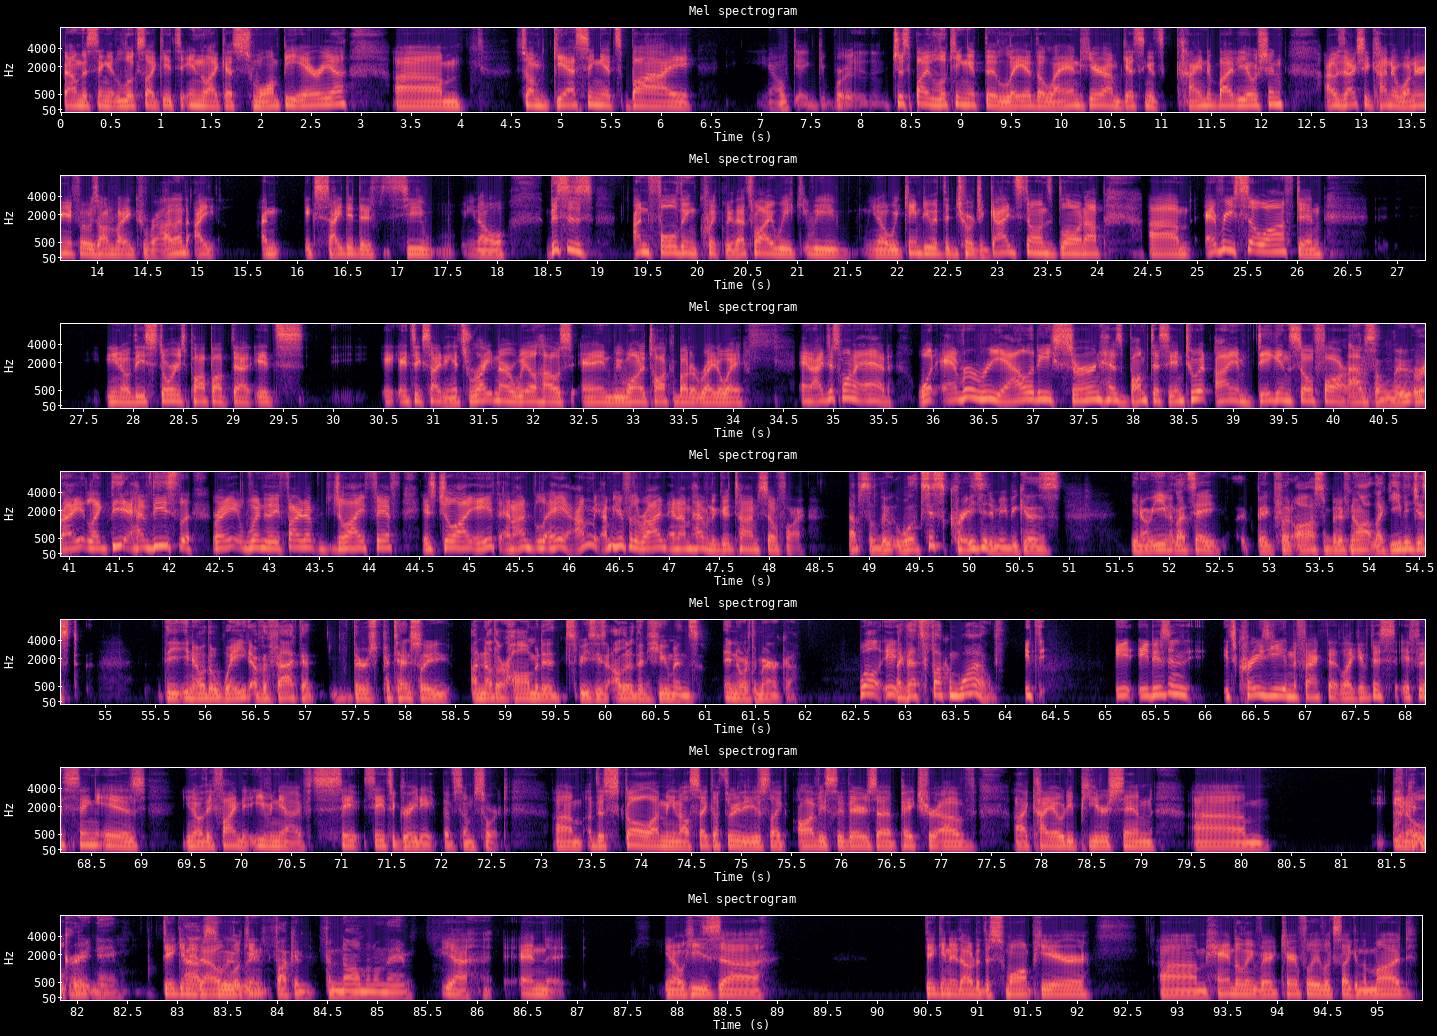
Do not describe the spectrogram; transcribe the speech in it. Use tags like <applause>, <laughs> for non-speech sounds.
found this thing. It looks like it's in like a swampy area. Um, so I'm guessing it's by, you know, just by looking at the lay of the land here, I'm guessing it's kind of by the ocean. I was actually kind of wondering if it was on Vancouver Island. I I'm excited to see, you know, this is unfolding quickly. That's why we we you know we came to you with the Georgia Guidestones blowing up. Um, every so often, you know, these stories pop up that it's it's exciting. It's right in our wheelhouse, and we want to talk about it right away. And I just want to add, whatever reality CERN has bumped us into it, I am digging so far. Absolutely. Right? Like the have these right when they fired up July 5th, it's July 8th and I'm hey, I'm I'm here for the ride and I'm having a good time so far. Absolutely. Well, it's just crazy to me because you know, even let's say Bigfoot awesome, but if not, like even just the you know, the weight of the fact that there's potentially another hominid species other than humans in North America. Well, it, like that's fucking wild. It's it, it isn't it's crazy in the fact that like if this if this thing is you know they find it even yeah if say say it's a great ape of some sort um, the skull i mean i'll cycle through these like obviously there's a picture of uh, coyote peterson um, you fucking know great name. digging Absolutely it out looking fucking phenomenal name. Yeah and you know he's uh digging it out of the swamp here um, handling very carefully. Looks like in the mud.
